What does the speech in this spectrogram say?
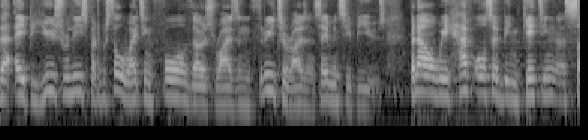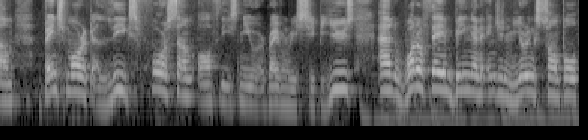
the APUs released, but we're still waiting for those Ryzen 3 to Ryzen 7 CPUs. But now we have also been getting some benchmark leaks for some of these new Raven Ridge CPUs and one of them being an engineering sample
